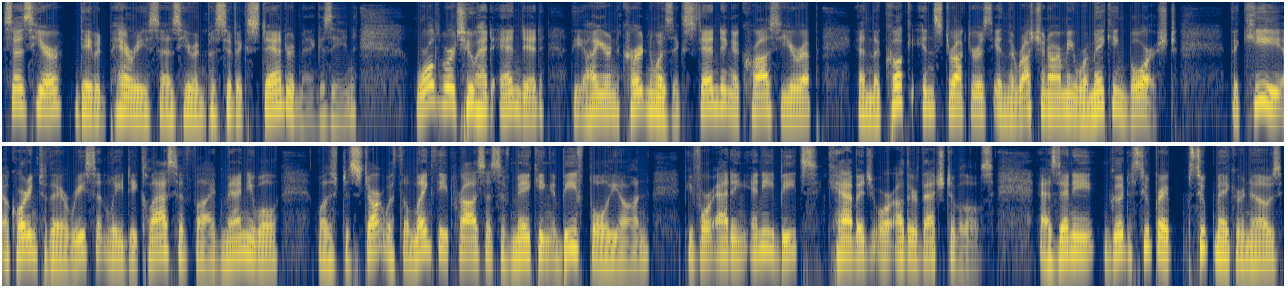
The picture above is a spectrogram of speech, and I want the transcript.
Says here, David Perry says here in Pacific Standard magazine, World War II had ended, the Iron Curtain was extending across Europe, and the cook instructors in the Russian army were making borscht. The key, according to their recently declassified manual, was to start with the lengthy process of making beef bouillon before adding any beets, cabbage, or other vegetables. As any good soup, soup maker knows,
